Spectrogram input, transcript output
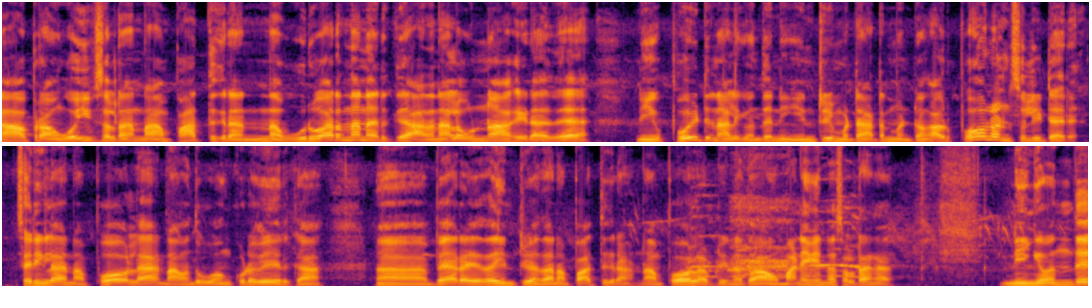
அப்புறம் அவங்க ஒய்ஃப் சொல்கிறாங்க நான் பார்த்துக்கிறேன் இன்னும் ஒரு வாரம் தானே இருக்குது அதனால் ஒன்றும் ஆகிடாது. நீங்கள் போயிட்டு நாளைக்கு வந்து நீங்கள் இன்டர்வியூ மட்டும் அட்டன் பண்ணிட்டு வாங்க. அவர் போகலன்னு சொல்லிட்டாரு. சரிங்களா? நான் போகல. நான் வந்து உன் கூடவே இருக்கேன். நான் வேறு ஏதாவது இன்டர்வியூ தான் நான் பார்த்துக்கிறேன் நான் போகல அப்படின்னதும் அவங்க மனைவி என்ன சொல்கிறாங்க நீங்கள் வந்து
